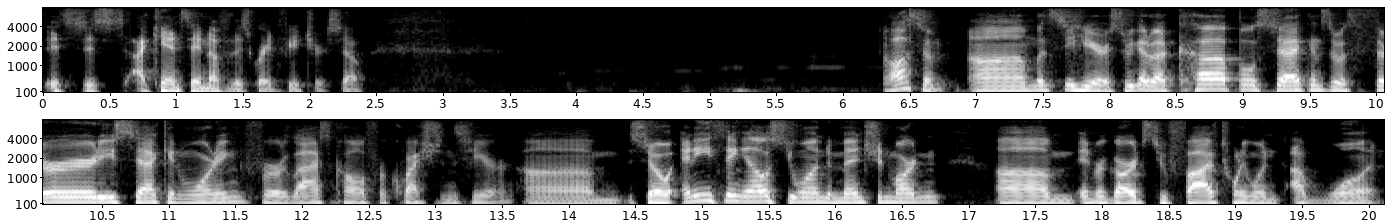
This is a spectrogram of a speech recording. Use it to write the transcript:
it's just I can't say enough of this great feature. So Awesome. Um, let's see here. So we got about a couple seconds to a 30 second warning for last call for questions here. Um, so anything else you wanted to mention, Martin, um, in regards to 521 uh, one?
